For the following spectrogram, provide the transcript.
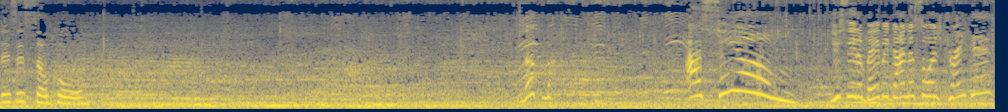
This is so cool. Look, I see him. You see the baby dinosaurs drinking?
